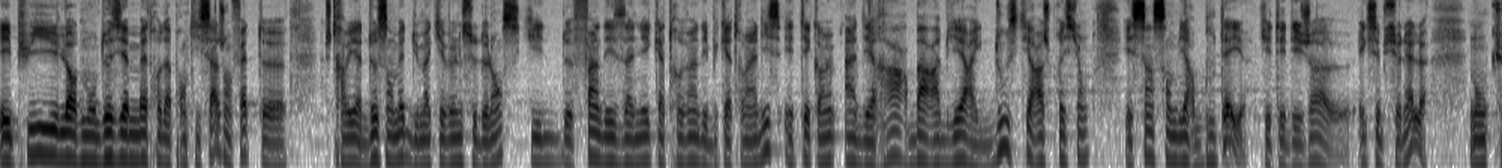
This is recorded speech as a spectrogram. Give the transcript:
Et puis lors de mon deuxième maître d'apprentissage en fait euh, je travaillais à 200 mètres du McEvans de Lens qui de fin des années 80 début 90 était quand même un des rares bars à bière avec 12 tirages pression et 500 bières bouteilles qui était déjà exceptionnel donc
